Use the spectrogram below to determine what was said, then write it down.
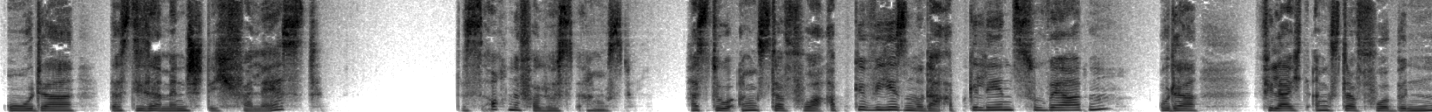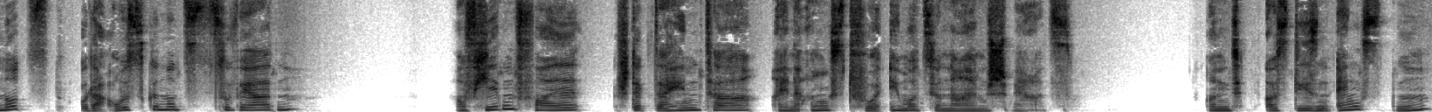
Oder dass dieser Mensch dich verlässt, das ist auch eine Verlustangst. Hast du Angst davor, abgewiesen oder abgelehnt zu werden? Oder vielleicht Angst davor, benutzt oder ausgenutzt zu werden? Auf jeden Fall steckt dahinter eine Angst vor emotionalem Schmerz. Und aus diesen Ängsten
